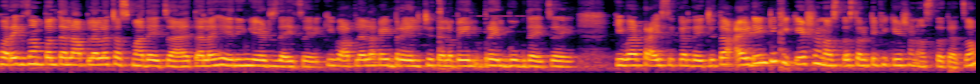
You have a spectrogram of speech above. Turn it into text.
फॉर एक्झाम्पल त्याला आपल्याला चष्मा द्यायचा आहे त्याला हेअरिंग एड्स द्यायचं आहे किंवा आपल्याला काही ब्रेलची त्याला बेल ब्रेल बुक द्यायचं आहे किंवा ट्रायसिकल द्यायची तर आयडेंटिफिकेशन असतं सर्टिफिकेशन असतं त्याचं.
